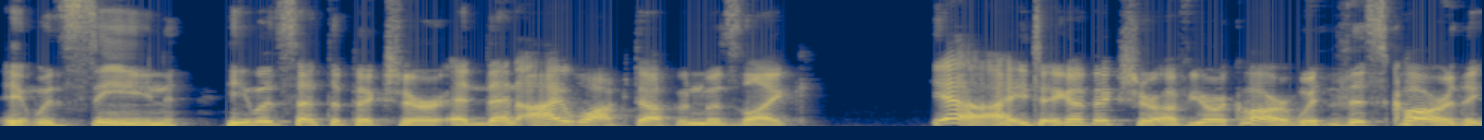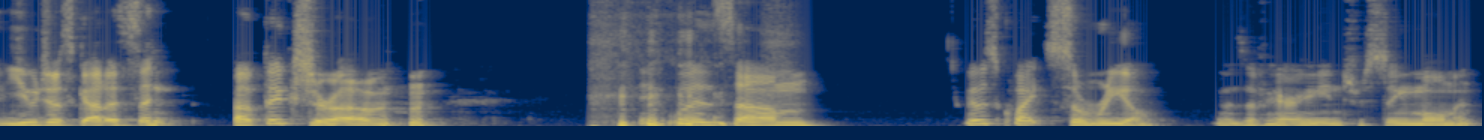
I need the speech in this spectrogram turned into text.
it was seen. He was sent the picture, and then I walked up and was like, "Yeah, I take a picture of your car with this car that you just got a sent a picture of." it was um, it was quite surreal. It was a very interesting moment.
